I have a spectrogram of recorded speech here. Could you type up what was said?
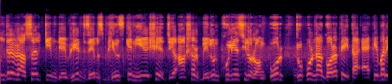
Andre Russell, Tim David, James ভিন্সকে নিয়ে এসে যে আশার বেলুন ফুলিয়েছিল রংপুর, দুপুর না গড়াতেই তা একেবারে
